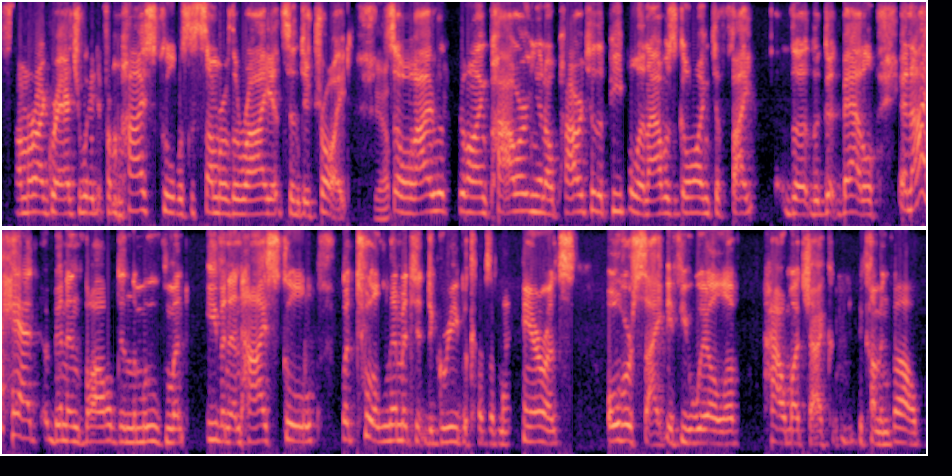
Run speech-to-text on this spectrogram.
summer I graduated from high school, was the summer of the riots in Detroit. Yep. So I was going power, you know, power to the people, and I was going to fight the, the good battle. And I had been involved in the movement even in high school, but to a limited degree because of my parents' oversight, if you will, of how much I could become involved.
